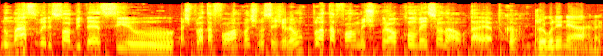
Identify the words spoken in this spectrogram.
No máximo ele sobe e desce o- as plataformas, ou seja, ele é um plataforma scroll convencional da época. Jogo linear, né?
